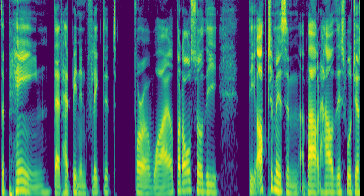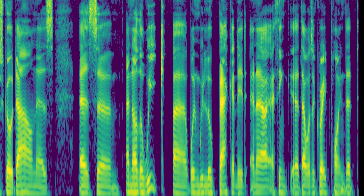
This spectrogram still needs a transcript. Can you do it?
the pain that had been inflicted for a while, but also the the optimism about how this will just go down as as um, another week uh, when we look back at it. And I, I think uh, that was a great point that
